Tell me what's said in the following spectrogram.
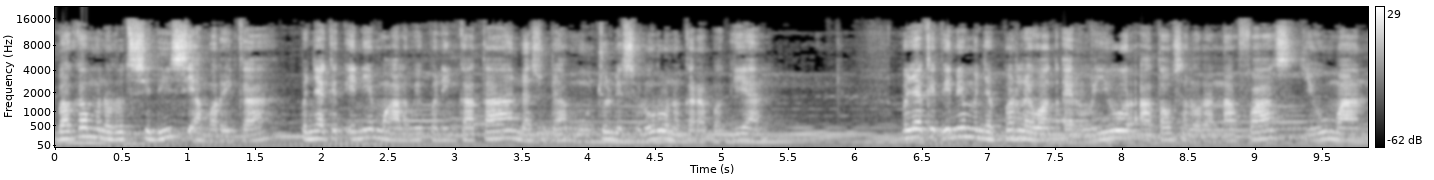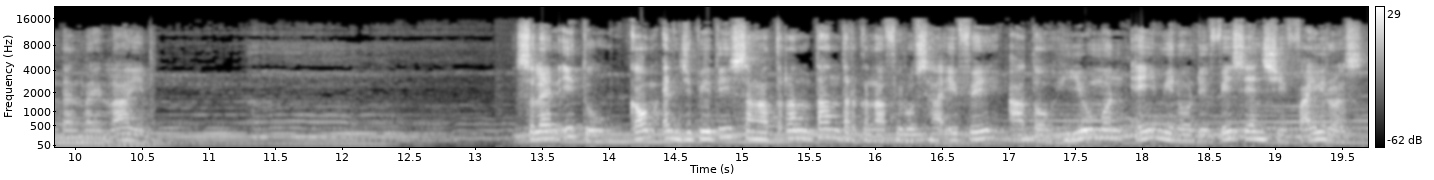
Bahkan menurut CDC Amerika, penyakit ini mengalami peningkatan dan sudah muncul di seluruh negara bagian. Penyakit ini menyebar lewat air liur atau saluran nafas, ciuman, dan lain-lain. Selain itu, kaum LGBT sangat rentan terkena virus HIV atau Human Immunodeficiency Virus.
